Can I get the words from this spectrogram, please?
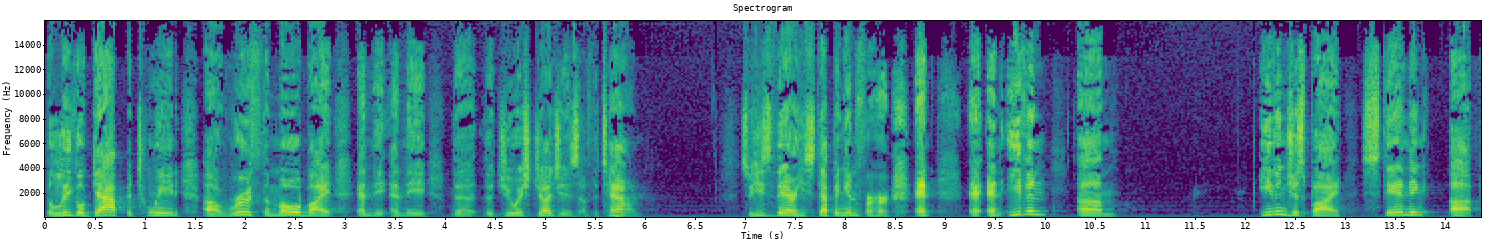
the legal gap between uh, Ruth, the Moabite, and, the, and the, the, the Jewish judges of the town. So he's there, he's stepping in for her. And, and even, um, even just by standing up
